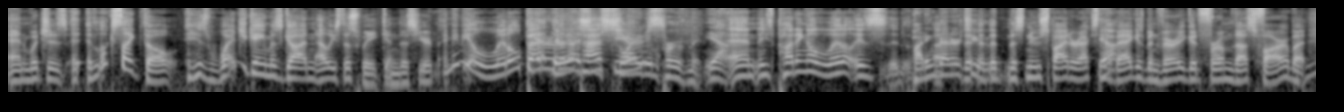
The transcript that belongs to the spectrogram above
and which is it, it, looks like though his wedge game has gotten at least this week and this year maybe a little better yeah, than the past slight years. improvement, yeah. And he's putting a little is putting better uh, too. The, the, this new Spider X in yeah. the bag has been very good for him thus far, but mm-hmm.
